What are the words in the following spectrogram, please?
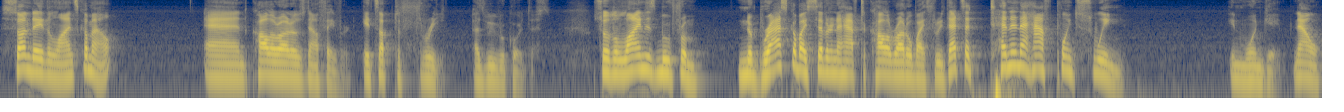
Sunday, the lines come out, and Colorado is now favored. It's up to three as we record this. So the line has moved from Nebraska by seven and a half to Colorado by three. That's a ten and a half point swing in one game. Now,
